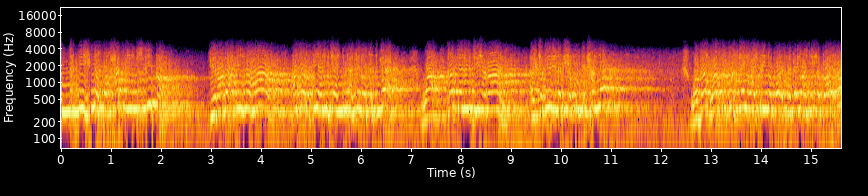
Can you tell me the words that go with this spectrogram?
التي هي صفحة مشرقة في رابعة النهار أسر فيها المجاهدون 2600 وقتلوا الجنرال الكبير الذي يقود الحملة. وسقطوا 22 طائرة 22 طائرة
